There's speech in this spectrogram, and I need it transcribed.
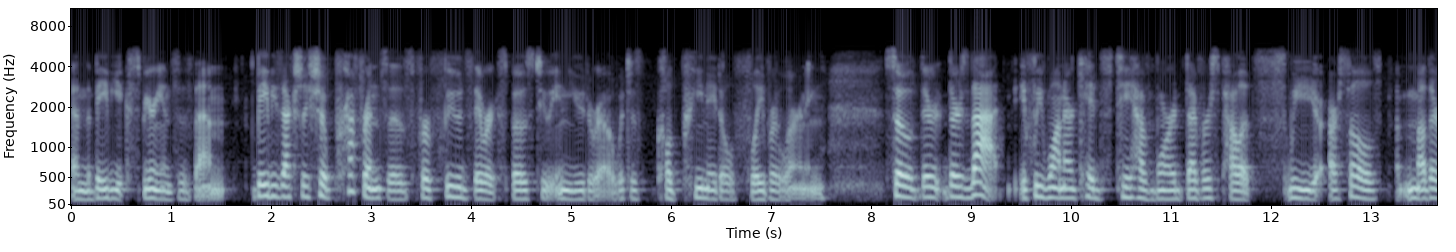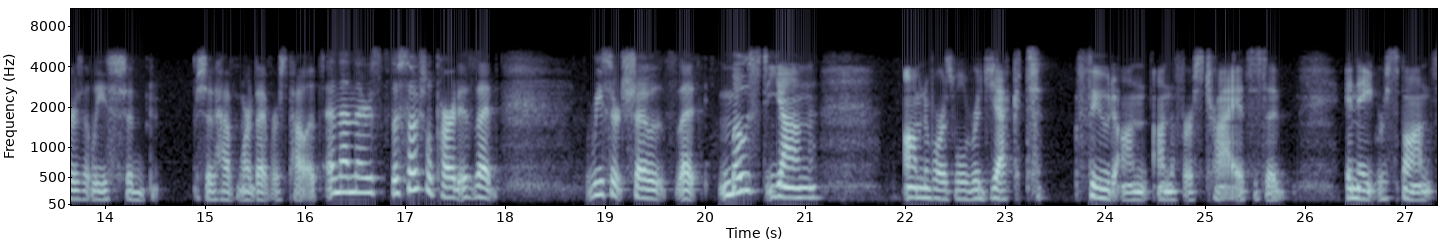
and the baby experiences them. Babies actually show preferences for foods they were exposed to in utero, which is called prenatal flavor learning. So there, there's that. If we want our kids to have more diverse palates, we ourselves, mothers at least, should should have more diverse palates. And then there's the social part is that research shows that most young omnivores will reject food on on the first try. It's just a innate response,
